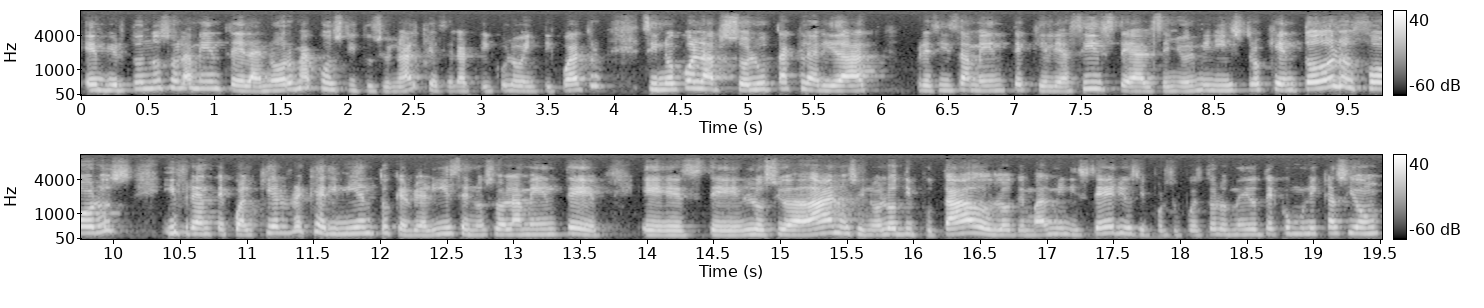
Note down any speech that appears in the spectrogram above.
en virtud no solamente de la norma constitucional, que es el artículo 24, sino con la absoluta claridad precisamente que le asiste al señor ministro, que en todos los foros y frente a cualquier requerimiento que realice, no solamente este, los ciudadanos, sino los diputados, los demás ministerios y por supuesto los medios de comunicación,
